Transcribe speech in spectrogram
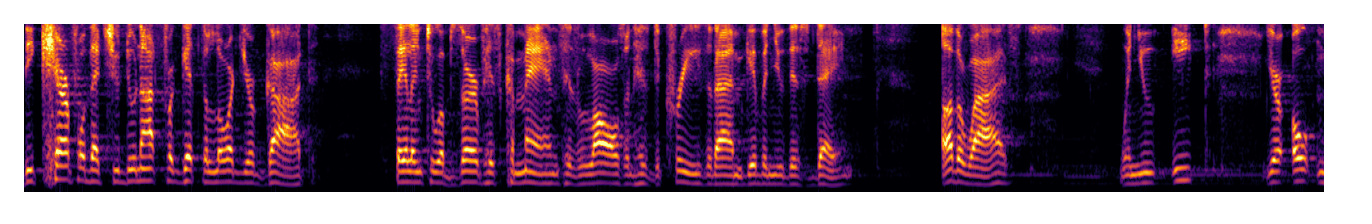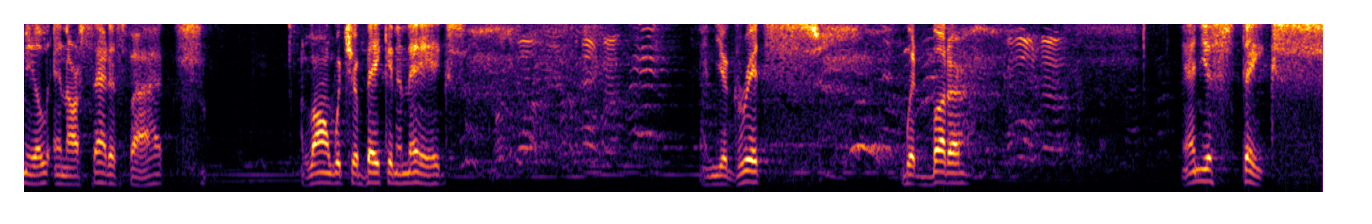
Be careful that you do not forget the Lord your God, failing to observe his commands, his laws, and his decrees that I am giving you this day. Otherwise, when you eat your oatmeal and are satisfied, along with your bacon and eggs, and your grits with butter, and your steaks,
